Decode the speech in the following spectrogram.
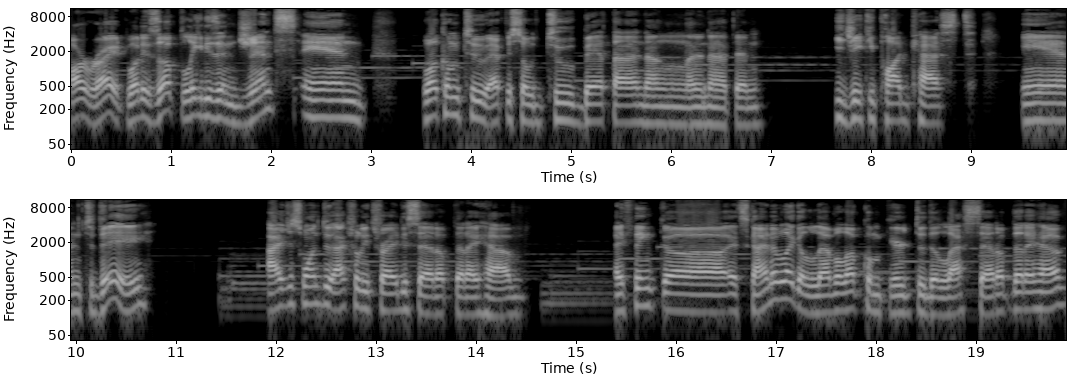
All right, what is up, ladies and gents, and welcome to episode 2 beta ng ano natin, PJT podcast. And today, I just want to actually try the setup that I have. I think uh, it's kind of like a level up compared to the last setup that I have.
